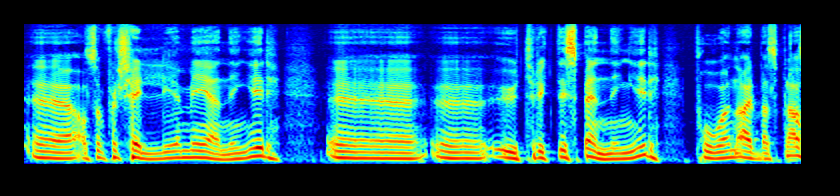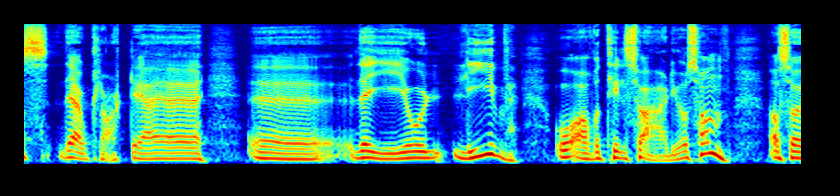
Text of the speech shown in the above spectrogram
altså forskjellige meninger uttrykt i spenninger på en arbeidsplass, det er jo klart det, er, det gir jo liv. Og av og til så er det jo sånn. Altså,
